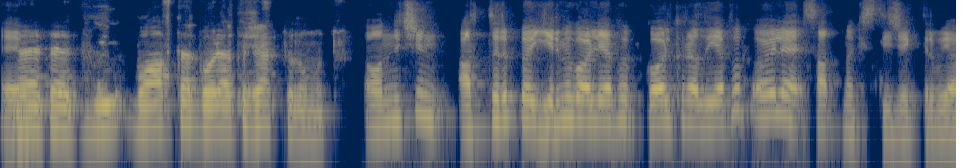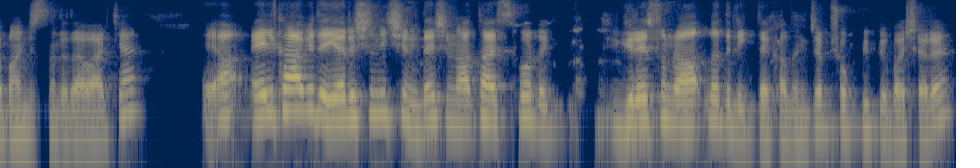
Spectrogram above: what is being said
Ee, Evet evet. Bu- Bu hafta gol atacaktır Umut. Onun için attırıp böyle 20 gol yapıp gol kralı yapıp öyle satmak isteyecektir bu yabancı sınırı da varken. Ya El Kabi de yarışın içinde. Şimdi Hatay Spor da Giresun rahatladı ligde kalınca. Çok büyük bir başarı.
